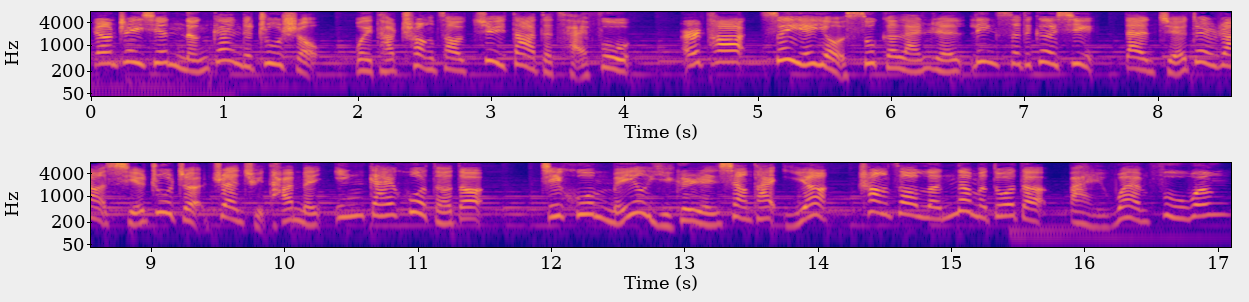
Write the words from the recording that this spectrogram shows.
让这些能干的助手为他创造巨大的财富。而他虽也有苏格兰人吝啬的个性，但绝对让协助者赚取他们应该获得的。几乎没有一个人像他一样创造了那么多的百万富翁。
